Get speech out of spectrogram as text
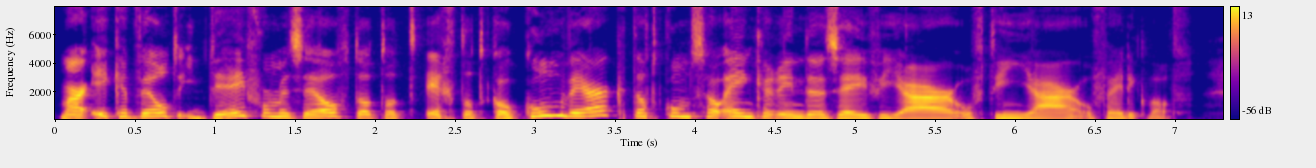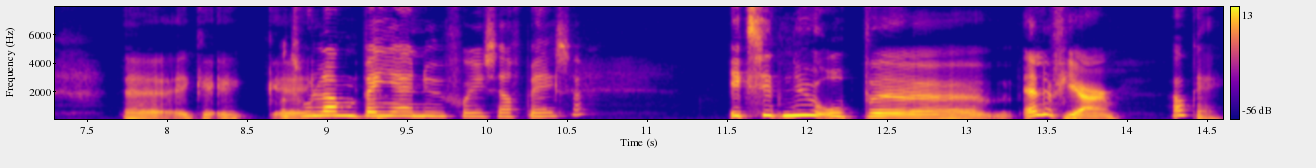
Maar ik heb wel het idee voor mezelf dat dat echt dat kokonwerk, dat komt zo één keer in de zeven jaar of tien jaar of weet ik wat. Eh, ik, ik, Want eh, hoe lang ben jij nu voor jezelf bezig? Ik zit nu op eh elf jaar. Oké,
